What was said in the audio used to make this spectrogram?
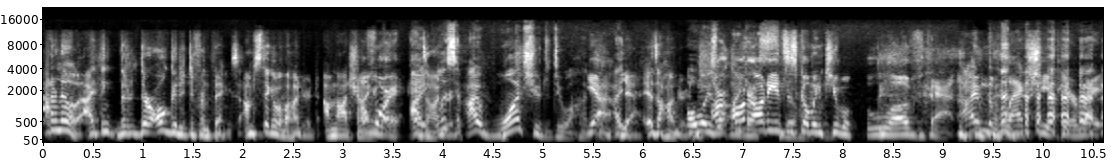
I don't know. I think they're they're all good at different things. I'm sticking with 100. I'm not trying. for away. it. I, listen, I want you to do 100. Yeah, I, yeah, it's 100. always Our, our audience is going to love that. I'm the black sheep here, right?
